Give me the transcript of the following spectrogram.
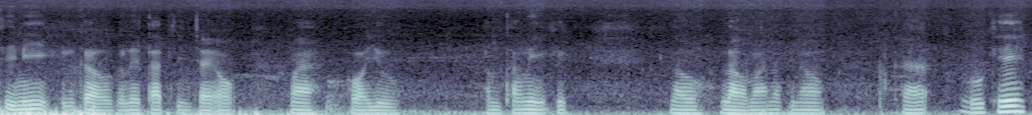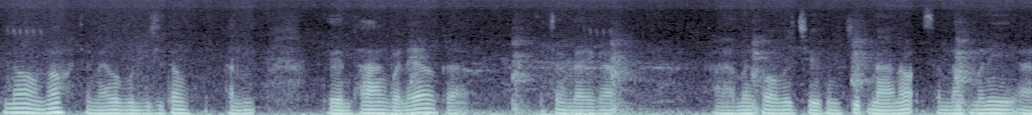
ทีนี้คือเก่าก็เลยตัดสินใจออกมาขออยู่ทำทางนี้คือ เราเรามาเนาะพี่น้องก็โอเคพี่น้องเนาะจังไดว่าบุญก็สิต้องอันเดินทางไปแล้วก็จังใดก็อ่ามันก็ไปเจอกันคลิปหน้าเนาะสำหรับมื้อนี้อ่า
